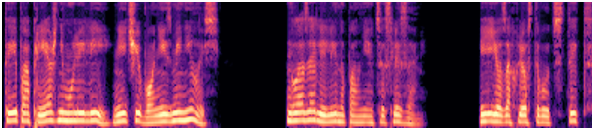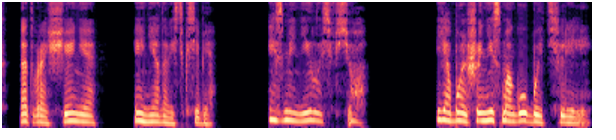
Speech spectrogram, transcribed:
Ты по-прежнему Лили, ничего не изменилось. Глаза Лили наполняются слезами. Ее захлестывают стыд, отвращение и ненависть к себе. Изменилось все. Я больше не смогу быть Лили.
